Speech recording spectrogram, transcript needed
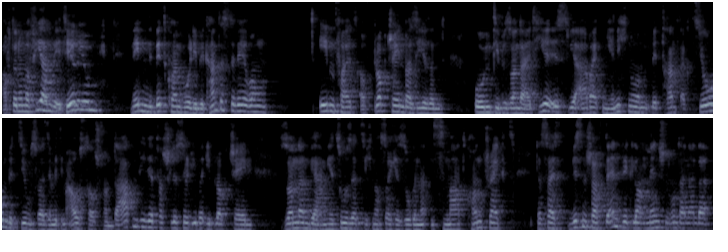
Auf der Nummer 4 haben wir Ethereum. Neben dem Bitcoin wohl die bekannteste Währung, ebenfalls auf Blockchain basierend. Und die Besonderheit hier ist, wir arbeiten hier nicht nur mit Transaktionen bzw. mit dem Austausch von Daten, die wir verschlüsselt über die Blockchain, sondern wir haben hier zusätzlich noch solche sogenannten Smart Contracts. Das heißt, Wissenschaftler, Entwickler und Menschen untereinander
